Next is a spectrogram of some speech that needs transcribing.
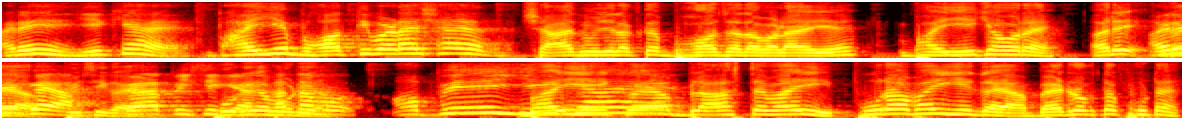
अरे ये क्या है? भाई ये बहुत ही बड़ा है शायद। शायद मुझे लगता है बहुत ज़्यादा बड़ा है ये। भाई ये क्या हो रहा है? अरे अरे गया पीसी गया पीसी अबे ये भाई ये ब्लास्ट है? भाई। पूरा भाई ये गया। बेडरॉक तक फूटा है।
